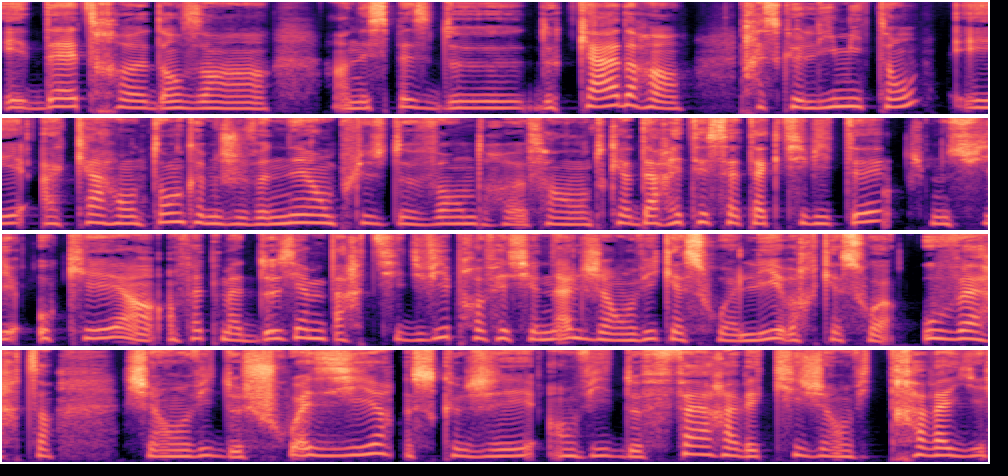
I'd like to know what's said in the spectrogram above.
et d'être dans un, un espèce de, de, cadre presque limitant. Et à 40 ans, comme je venais en plus de vendre, enfin en tout cas d'arrêter cette activité, je me suis dit, OK, en fait, ma deuxième partie de vie professionnelle, j'ai envie qu'elle soit libre, qu'elle soit ouverte. J'ai envie de choisir ce que j'ai envie de faire, avec qui j'ai envie de travailler.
